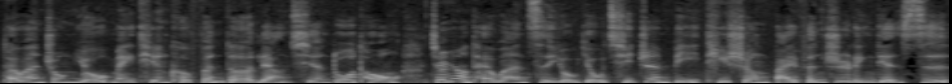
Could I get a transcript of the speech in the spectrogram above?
台湾中油每天可分得两千多桶，将让台湾自有油气占比提升百分之零点四。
